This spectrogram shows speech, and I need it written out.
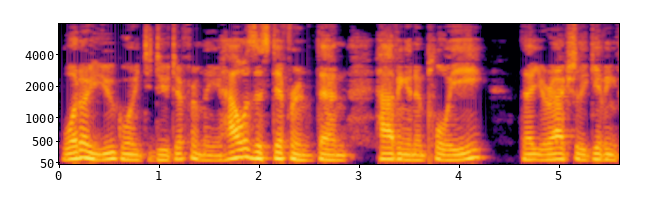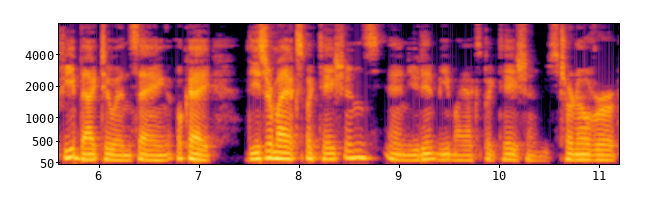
what are you going to do differently? How is this different than having an employee that you're actually giving feedback to and saying, okay, these are my expectations and you didn't meet my expectations. Turnover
